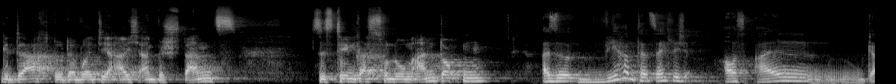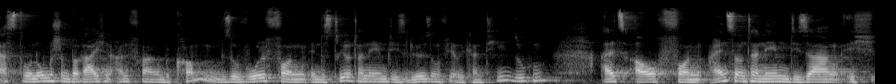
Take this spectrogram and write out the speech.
gedacht oder wollt ihr euch am Bestandssystem Gastronomen andocken? Also wir haben tatsächlich aus allen gastronomischen Bereichen Anfragen bekommen, sowohl von Industrieunternehmen, die Lösungen für ihre Kantinen suchen, als auch von Einzelunternehmen, die sagen, ich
